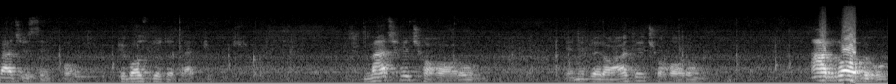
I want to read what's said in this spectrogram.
وجه سوم که باز دو تا ترکیب وجه چهارم یعنی قرائت چهارم. او.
